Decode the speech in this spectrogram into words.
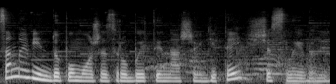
Саме він допоможе зробити наших дітей щасливими.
